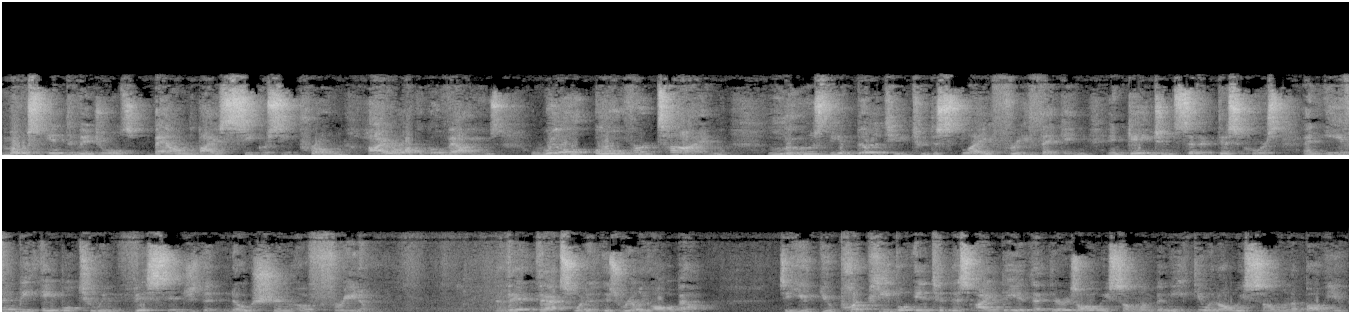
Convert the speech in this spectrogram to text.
Most individuals bound by secrecy prone hierarchical values will, over time, lose the ability to display free thinking, engage in civic discourse, and even be able to envisage the notion of freedom. That, that's what it is really all about. So you, you put people into this idea that there is always someone beneath you and always someone above you,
